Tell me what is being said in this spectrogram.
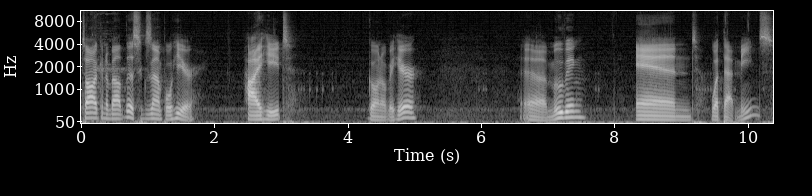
talking about this example here. High heat, going over here, uh, moving, and what that means.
